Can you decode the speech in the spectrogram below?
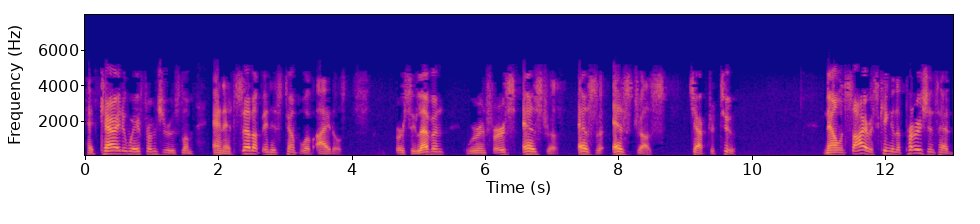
had carried away from Jerusalem and had set up in his temple of idols verse 11. We're in First Esdras, Ezra, Esdras, chapter 2. Now, when Cyrus, king of the Persians, had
